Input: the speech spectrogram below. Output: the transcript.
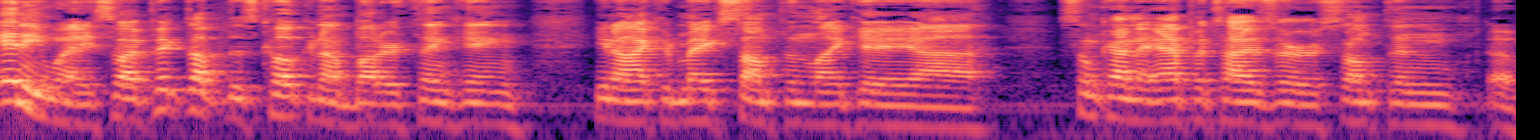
Anyway, so I picked up this coconut butter thinking, you know, I could make something like a, uh, some kind of appetizer or something, a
